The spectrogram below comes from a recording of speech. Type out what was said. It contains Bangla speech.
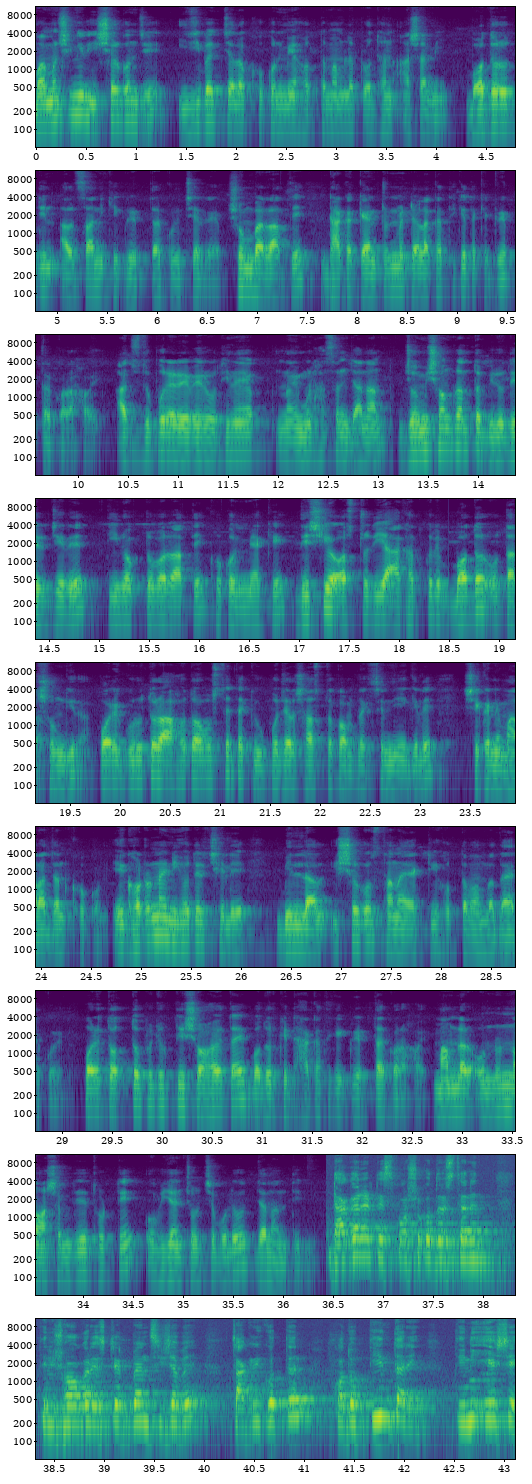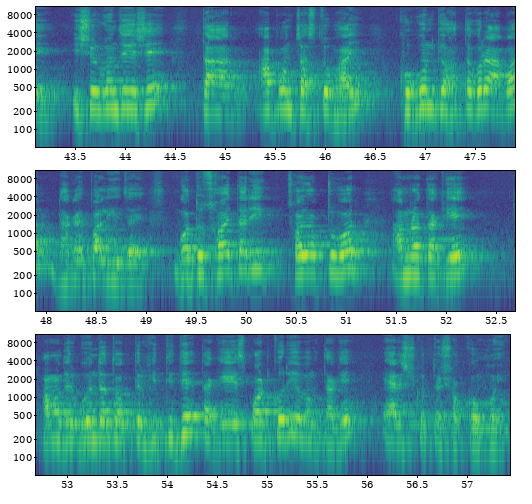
ময়মনসিংহের ঈশ্বরগঞ্জে ইজিবাইক চালক খোকন মিয়া হত্যা মামলার প্রধান আসামি বদর উদ্দিন আল সানিকে গ্রেপ্তার করেছে র্যাব। সোমবার রাতে ঢাকা ক্যান্টনমেন্ট এলাকা থেকে তাকে গ্রেপ্তার করা হয়। আজ দুপুরে র্যাবের অধিনায়ক নইমুল হাসান জানান, জমি সংক্রান্ত বিরোধের জেরে তিন অক্টোবর রাতে খোকন মিয়াকে দেশীয় অস্ত্র দিয়ে আঘাত করে বদর ও তার সঙ্গীরা। পরে গুরুতর আহত অবস্থায় তাকে উপজেলা স্বাস্থ্য কমপ্লেক্সে নিয়ে গেলে সেখানে মারা যান খোকন। এ ঘটনায় নিহতের ছেলে বিল্লাল ঈশ্বরগঞ্জ থানায় একটি হত্যা মামলা দায়ের করেন। পরে তথ্য প্রযুক্তির সহায়তায় বদরকে ঢাকা থেকে গ্রেপ্তার করা হয়। মামলার অন্যান্য আসামিদের ধরতে অভিযান চলছে বলেও জানান তিনি। ঢাকার একটা স্পর্শকাতর স্থানে তিনি সহকারী স্টেট ব্যাংক হিসাবে চাকরি করতেন। গত তিন তারিখ তিনি এসে, ঈশ্বরগঞ্জে এসে তার আপন চাস্তো ভাই খোকনকে হত্যা করে আবার ঢাকায় পালিয়ে যায়। গত ছয় তারিখ, ছয় অক্টোবর আমরা তাকে, আমাদের গোয়েন্দা তত্ত্বের ভিত্তিতে তাকে স্পট করি এবং তাকে অ্যারেস্ট করতে সক্ষম হই।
